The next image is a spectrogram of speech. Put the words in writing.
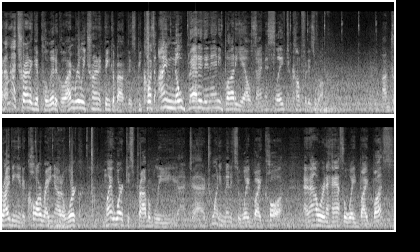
And I'm not trying to get political. I'm really trying to think about this because I'm no better than anybody else. I'm a slave to comfort as well. I'm driving in a car right now to work. My work is probably uh, 20 minutes away by car, an hour and a half away by bus.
